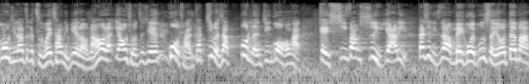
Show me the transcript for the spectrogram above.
攻击到这个指挥舱里面了，然后呢，要求这些货船，它基本上不能经过红海，给西方施予压力。但是你知道，美国也不是省油的灯吗？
